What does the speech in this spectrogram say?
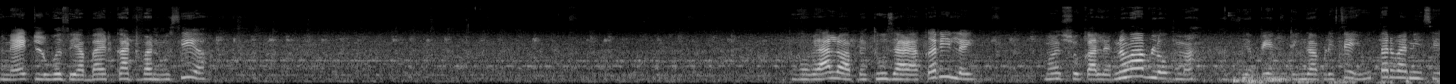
અને એટલું હજી આ બહાર કાઢવાનું છે. હવે હાલો આપણે ધુજાળા કરી લઈ. મળશું કાલે નવા બ્લોગમાં પેન્ટિંગ આપણી છે એ ઉતારવાની છે.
